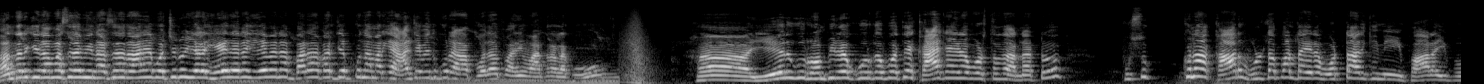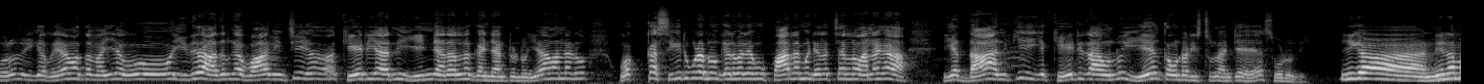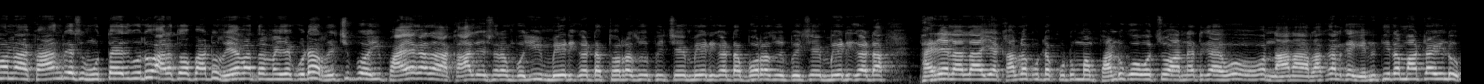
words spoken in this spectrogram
అందరికి నమస్తే మీ నర్సన రానే వచ్చుడు ఏదైనా ఏమైనా బరాబర్ చెప్పుకుందాం మనకి ఆల్చం ఎందుకు రా? పోదాం పది వార్తలకు. ఏనుగు రొంపిలో కూరకపోతే కాకైనా వస్తుంది అన్నట్టు. పుసుక్కున కారు ఉల్టపల్ట అయినా ఒట్టానికి నీ పాడైపోరు. ఇక రేవంతం అయ్యే ఓ ఇదే అదునుగా భావించి కేటీఆర్ని ఎన్ని అనాలను గంజి అంటుండు. ఏమన్నాడు? ఒక్క సీటు కూడా నువ్వు గెలవలేవు. పార్లమెంట్ ఎలక్షన్లో అనగా ఇక దానికి ఇక కేటీ రావులు ఏం కౌంటర్ ఇస్తున్నా అంటే చూడండి ఇక నిన్న మొన్న కాంగ్రెస్ ముత్తైదుగులు వాళ్ళతో పాటు రేవంతమయ్య కూడా రెచ్చిపోయి పాయ కదా కాళేశ్వరం పోయి మేడిగడ్డ తొర్ర చూపించే మేడిగడ్డ బొర్ర చూపించే మేడిగడ్డ పర్యలలా ఇక కల్వకుంట్ల కుటుంబం పండుకోవచ్చు అన్నట్టుగా ఓ నానా రకాలుగా ఎన్ని తీర మాట్లాడిండు.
